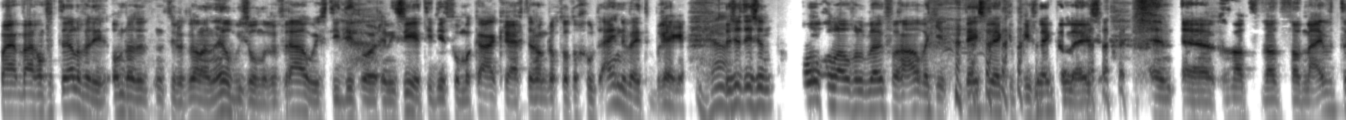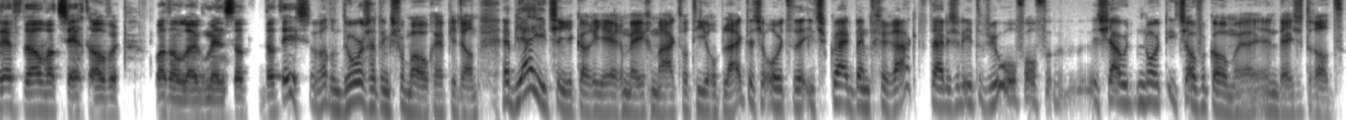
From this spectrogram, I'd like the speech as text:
Maar waarom vertellen we dit? Omdat het natuurlijk wel een heel bijzondere vrouw is die dit organiseert, die dit voor elkaar krijgt en ook nog tot een goed einde weet te brengen. Ja. Dus het is een ongelooflijk leuk verhaal wat je deze week in privé kan lezen. En uh, wat, wat wat mij betreft wel wat zegt over wat een leuk mens dat, dat is. Wat een doorzettingsvermogen heb je dan. Heb jij iets in je carrière meegemaakt wat hierop lijkt? Dat je ooit uh, iets kwijt bent geraakt tijdens een interview? Of, of is jou nooit iets overkomen in deze trant?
